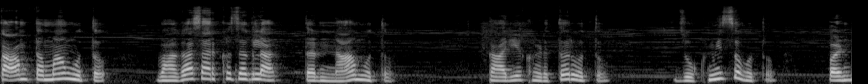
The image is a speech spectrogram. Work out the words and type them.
काम तमाम होतं. वाघासारखं जगलात तर नाम होतं. कार्य खडतर होतं. जोखमीचं होतं. पण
